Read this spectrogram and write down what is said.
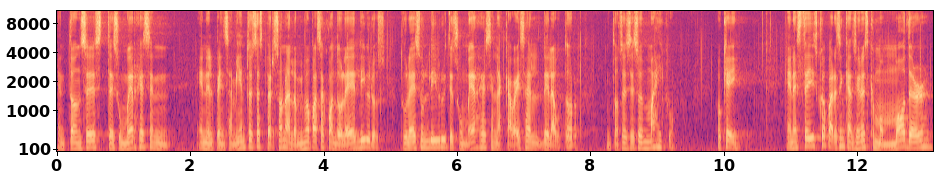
Entonces te sumerges en, en el pensamiento de estas personas. Lo mismo pasa cuando lees libros. Tú lees un libro y te sumerges en la cabeza del, del autor. Entonces eso es mágico. Ok, en este disco aparecen canciones como Mother,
